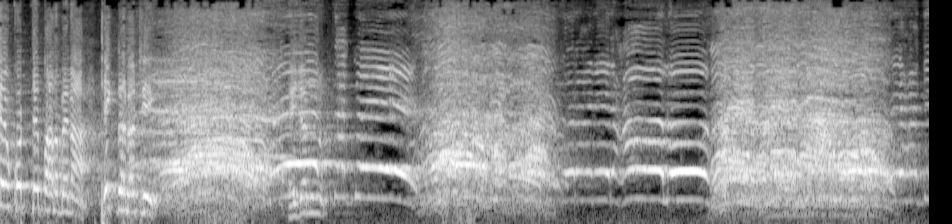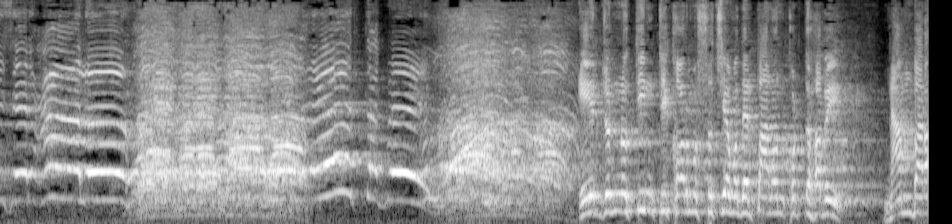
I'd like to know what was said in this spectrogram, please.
কেউ করতে পারবে না। ঠিক না না ঠিক? এই জন্য এর জন্য তিনটি কর্মসূচি আমাদের পালন করতে হবে। নাম্বার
